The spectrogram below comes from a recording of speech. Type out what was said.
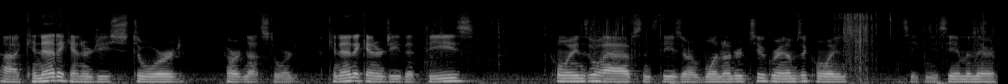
uh, kinetic energy stored, or not stored, kinetic energy that these coins we'll have since these are 102 grams of coins. Let's see, can you see them in there?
